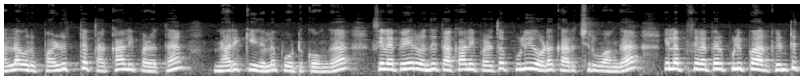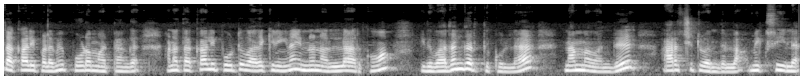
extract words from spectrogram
நல்லா ஒரு பழுத்த தக்காளி பழத்தை நறுக்கி இதில் போட்டுக்கோங்க. சில பேர் வந்து தக்காளி பழத்தை புளியோட கரைச்சிருவாங்க. இல்லை சில பேர் புளிப்பாக இருக்குன்ட்டு தக்காளி பழமே போட மாட்டாங்க. ஆனால் தக்காளி போட்டு வதக்கினீங்கன்னா இன்னும் நல்லாயிருக்கும் இது வதங்கிறதுக்குள்ளே நம்ம வந்து அரைச்சிட்டு வந்துடலாம் மிக்சியில்.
